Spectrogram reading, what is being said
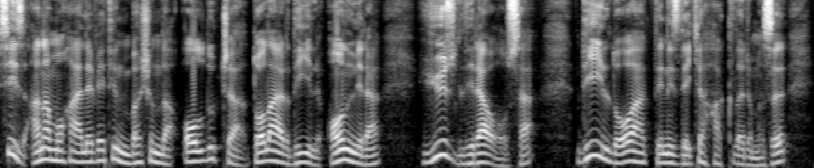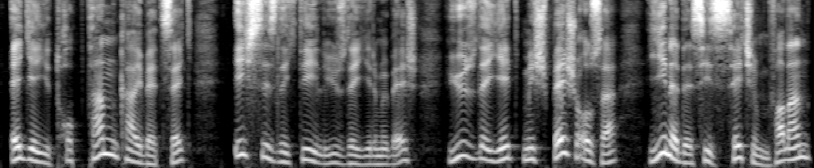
Siz ana muhalefetin başında oldukça dolar değil 10 lira, 100 lira olsa, değil Doğu Akdeniz'deki haklarımızı, Ege'yi toptan kaybetsek işsizlik değil yüzde 25, yüzde 75 olsa yine de siz seçim falan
